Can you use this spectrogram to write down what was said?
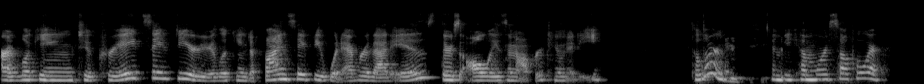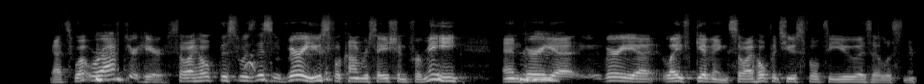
are looking to create safety or you're looking to find safety whatever that is there's always an opportunity to learn and become more self-aware that's what we're after here. So I hope this was this is a very useful conversation for me and very mm-hmm. uh, very uh, life giving. So I hope it's useful to you as a listener.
